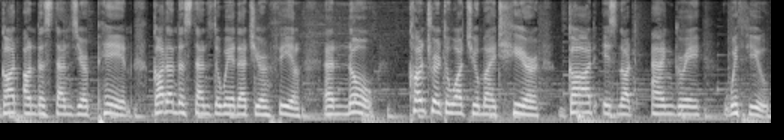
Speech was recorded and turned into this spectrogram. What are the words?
God understands your pain, God understands the way that you feel, and know contrary to what you might hear, God is not angry with you.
